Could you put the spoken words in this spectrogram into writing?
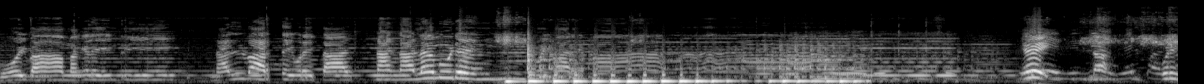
போய் வா மகளே நல்வார்த்தை உரைத்தாள். நான் நலமுடன் போய் ஏய் இந்தா, குடி.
